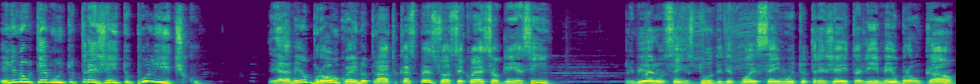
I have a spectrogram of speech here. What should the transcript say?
ele não ter muito trejeito político. Ele era meio bronco aí no trato com as pessoas. Você conhece alguém assim? Primeiro sem estudo e depois sem muito trejeito ali, meio broncão.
